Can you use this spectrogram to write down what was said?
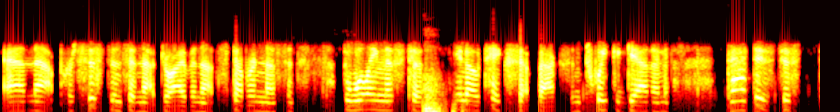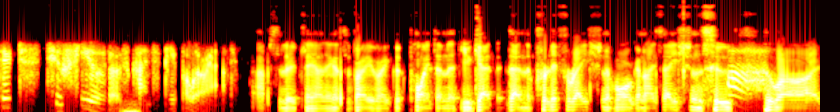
and that persistence and that drive and that stubbornness and the willingness to you know take setbacks and tweak again and that is just too few of those kinds of people around. Absolutely, I think that's a very, very good point. And you get then the proliferation of organisations who ah. who are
